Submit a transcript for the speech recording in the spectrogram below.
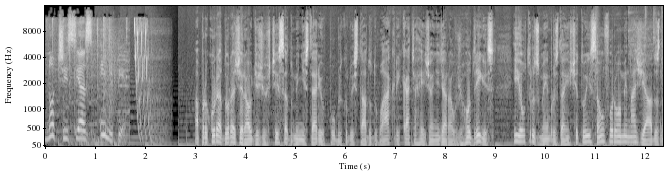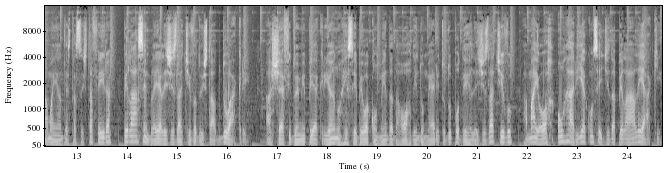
Notícias MP. A Procuradora-Geral de Justiça do Ministério Público do Estado do Acre, Cátia Rejane de Araújo Rodrigues, e outros membros da instituição foram homenageados na manhã desta sexta-feira pela Assembleia Legislativa do Estado do Acre. A chefe do MP acreano recebeu a comenda da Ordem do Mérito do Poder Legislativo, a maior honraria concedida pela ALEAC.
